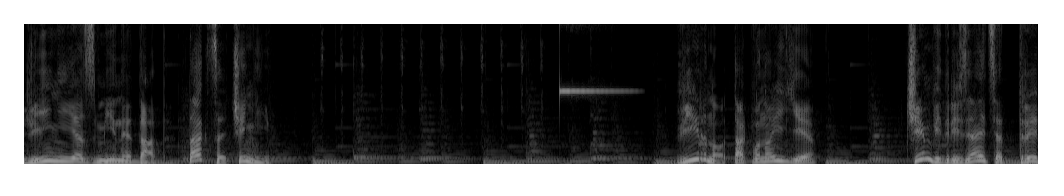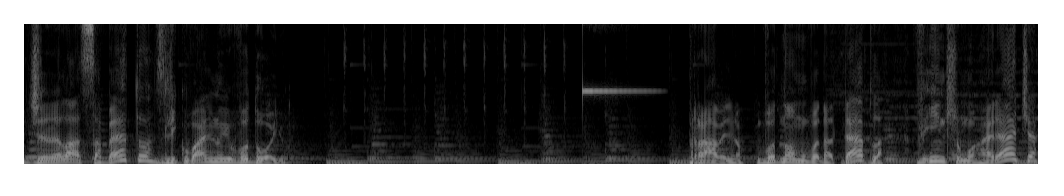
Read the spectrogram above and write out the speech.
лінія зміни дат. Так це чи ні? Вірно, так воно і є. Чим відрізняються три джерела Сабето з лікувальною водою? Правильно, в одному вода тепла, в іншому гаряча,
